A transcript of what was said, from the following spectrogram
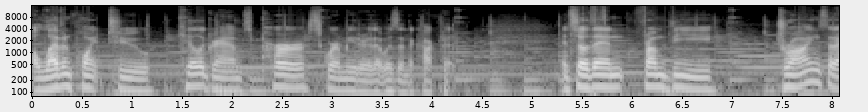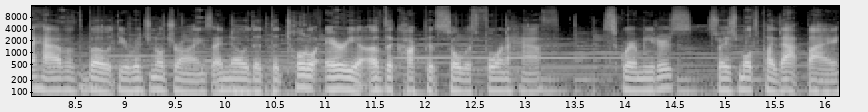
11.2 kilograms per square meter that was in the cockpit. And so then from the drawings that I have of the boat, the original drawings, I know that the total area of the cockpit sole was four and a half square meters. So I just multiply that by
